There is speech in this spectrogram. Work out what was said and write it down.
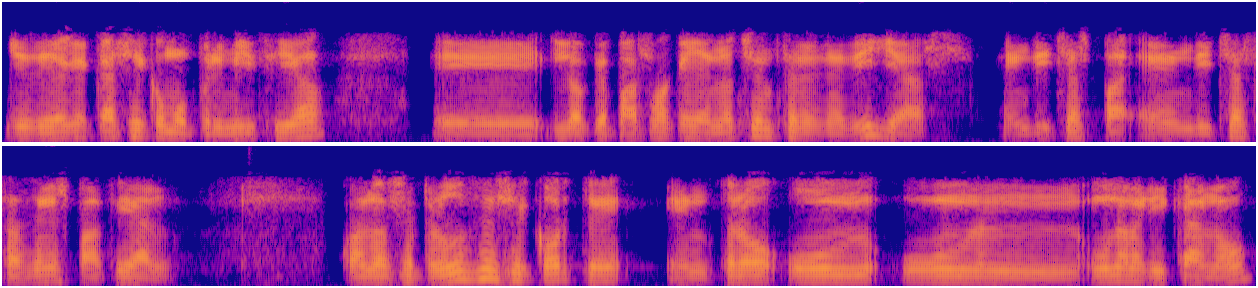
yo diría que casi como primicia, eh, lo que pasó aquella noche en Fresnedillas, en dicha, en dicha estación espacial. Cuando se produce ese corte, entró un, un, americano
